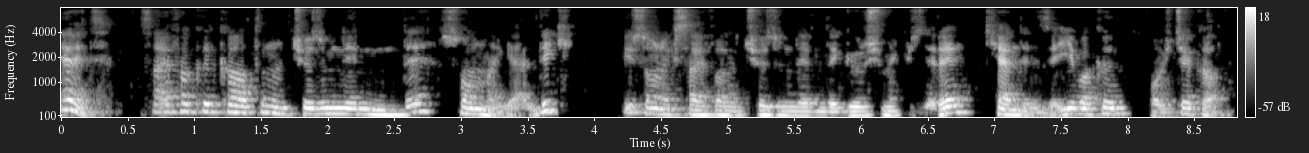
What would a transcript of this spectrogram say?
Evet, sayfa 46'nın çözümlerinin de sonuna geldik. Bir sonraki sayfanın çözümlerinde görüşmek üzere. Kendinize iyi bakın. Hoşça kalın.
